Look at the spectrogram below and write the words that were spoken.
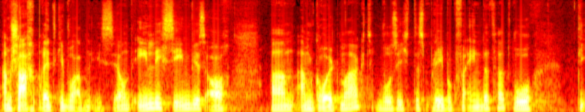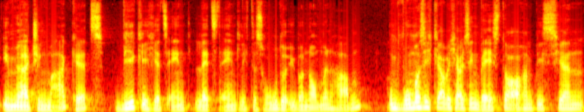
am Schachbrett geworden ist. Ja. Und ähnlich sehen wir es auch ähm, am Goldmarkt, wo sich das Playbook verändert hat, wo die Emerging Markets wirklich jetzt letztendlich das Ruder übernommen haben und wo man sich, glaube ich, als Investor auch ein bisschen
